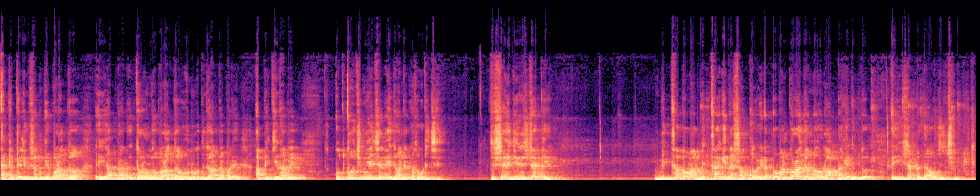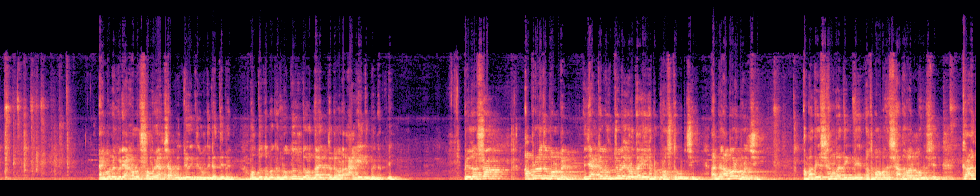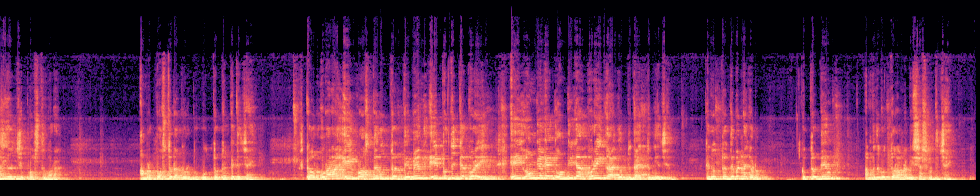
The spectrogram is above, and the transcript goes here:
একটা টেলিভিশনকে বরাদ্দ, এই আপনার তরঙ্গ বরাদ্দ, অনুমতি দেওয়ার ব্যাপারে আপনি কীভাবে উৎকোচ নিয়েছেন, এই ধরনের কথা উঠেছে। তো সেই জিনিসটাকে মিথ্যা প্রমাণ, মিথ্যা কিনা সত্য, এটা প্রমাণ করার জন্য হলো আপনাকে কিন্তু এই হিসাবটা দেওয়া উচিত ছিল। আমি মনে করি এখনও সময় আছে, আপনি দুই দিনের মধ্যে এটা দেবেন। অন্তত নতুন দল দায়িত্ব নেওয়ার আগেই দেবেন আপনি। প্রিয় দর্শক আপনারা তো বলবেন যে একটা লোক চলে গেল, তাকে একটু প্রশ্ন করছি। আমি আবারও বলছি, আমাদের সাংবাদিকদের অথবা আমাদের সাধারণ মানুষের কাজই হচ্ছে প্রশ্ন করা। আমরা প্রশ্নটা করব, উত্তরটা পেতে চাই। কারণ ওনারা এই প্রশ্নের উত্তর দেবেন, এই প্রতিজ্ঞা করেই, এই অঙ্গীকার অঙ্গীকার করেই তারা কিন্তু দায়িত্ব নিয়েছেন। কিন্তু উত্তর দেবেন না কেন? উত্তর দিন, আপনাদের উত্তর আমরা বিশ্বাস করতে চাই।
